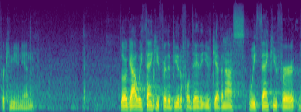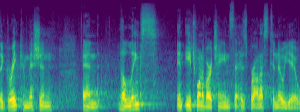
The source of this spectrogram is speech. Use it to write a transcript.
for communion. Lord God, we thank you for the beautiful day that you've given us. We thank you for the great commission and the links in each one of our chains that has brought us to know you.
